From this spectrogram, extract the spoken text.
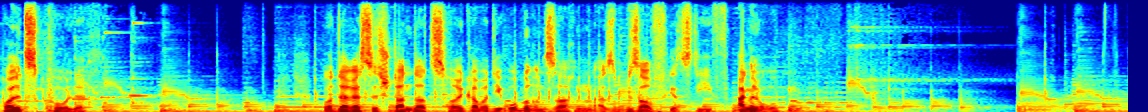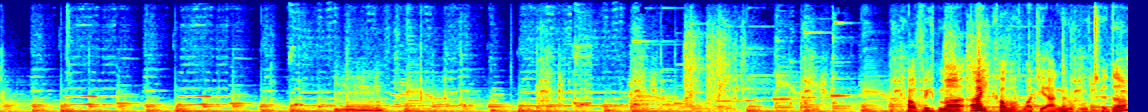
Holzkohle. Und der Rest ist Standardzeug, aber die oberen Sachen, also bis auf jetzt die Angelrouten, Kaufe ich mal... Ah, ich kaufe auch mal die Angelroute da.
